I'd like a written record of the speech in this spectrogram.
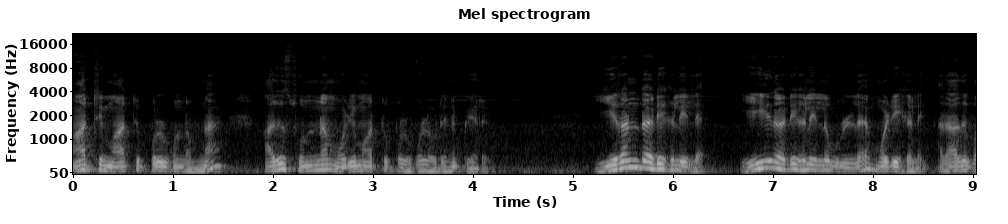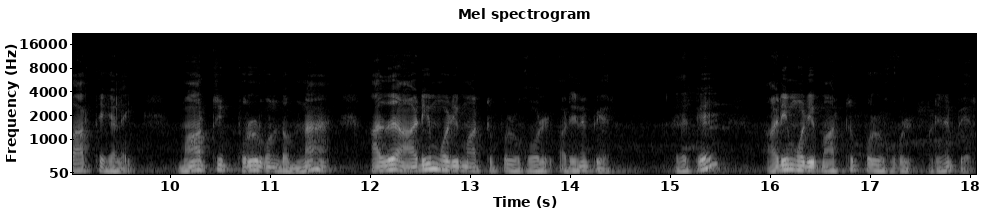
மாற்றி மாற்றி பொருள் கொண்டோம்னா அது சுண்ண மொழிமாற்று பொருள்கோள் அப்படின்னு பேர். இரண்டு அடிகளில் ஈர அடிகளில் உள்ள மொழிகளை அதாவது வார்த்தைகளை மாற்றி பொருள் கொண்டோம்னா அது அடிமொழி மாற்று பொருள்கோள் அப்படின்னு பேர். அதுக்கு அடிமொழி மாற்று பொருள்கோள் அப்படின்னு பேர்.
